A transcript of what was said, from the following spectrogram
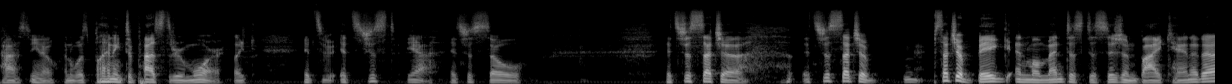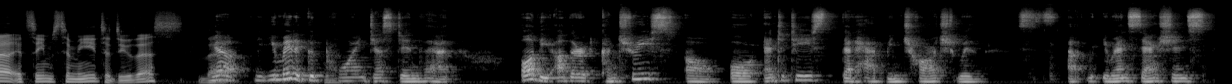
pass, you know, and was planning to pass through more. Like it's it's just yeah, it's just so it's just such a it's just such a such a big and momentous decision by Canada, it seems to me, to do this. That... Yeah, you made a good point, Justin, that all the other countries uh, or entities that have been charged with uh, Iran sanctions,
